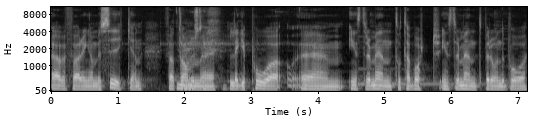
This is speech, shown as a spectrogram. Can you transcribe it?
överföring av musiken. För att de eh, lägger på eh, instrument och tar bort instrument beroende på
